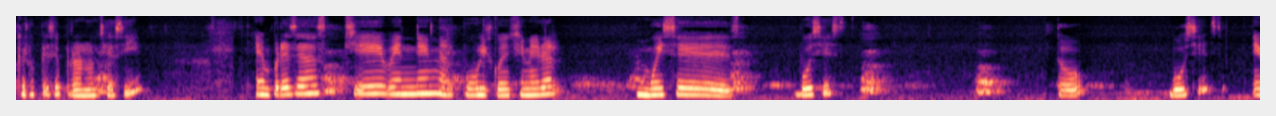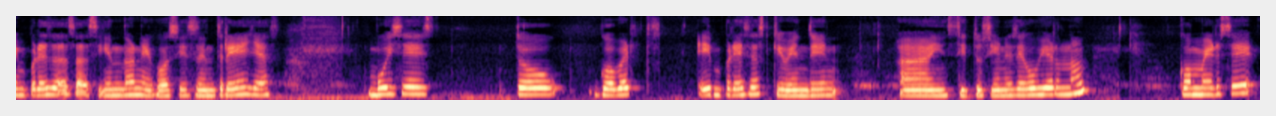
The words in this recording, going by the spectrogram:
creo que se pronuncia así. Empresas que venden al público en general buses, buses, to, buses, empresas haciendo negocios entre ellas. Buses, to, governments, empresas que venden a instituciones de gobierno. Comerse,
